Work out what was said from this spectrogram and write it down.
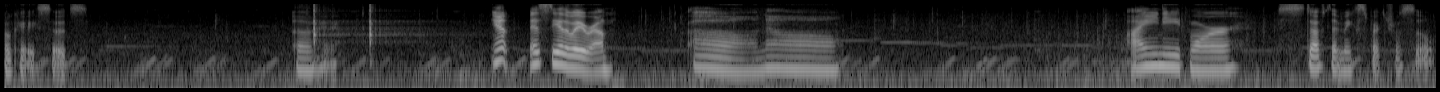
Okay, so it's Okay. Yep, it's the other way around. Oh, no. I need more stuff that makes spectral silt.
